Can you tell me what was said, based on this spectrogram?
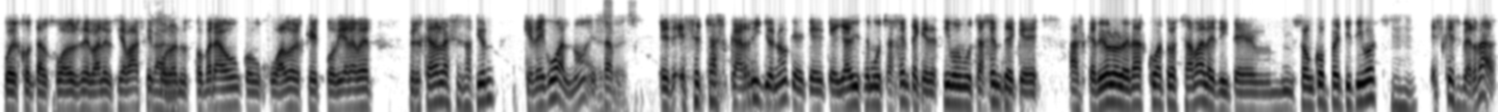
puedes contar jugadores de Valencia Basket, claro. con Lorenzo Brown, con jugadores que podían haber, pero es que ahora la sensación que da igual, ¿no? Esa, es. Ese chascarrillo, ¿no? Que, que, que, ya dice mucha gente, que decimos mucha gente, que a Ascariolo le das cuatro chavales y te son competitivos, uh -huh. es que es verdad.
